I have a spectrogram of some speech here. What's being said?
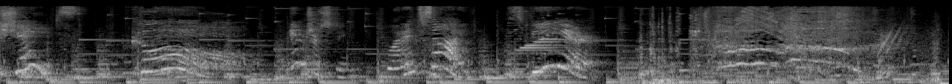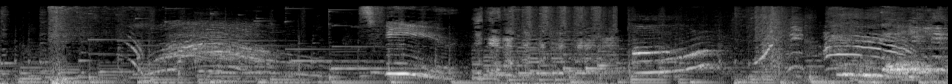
shapes. Cool. Interesting. We're inside. Spear. Sphere. Sphere. Aww.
